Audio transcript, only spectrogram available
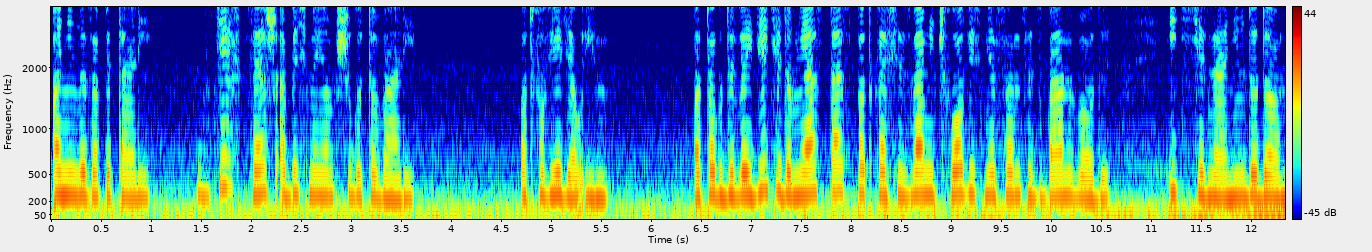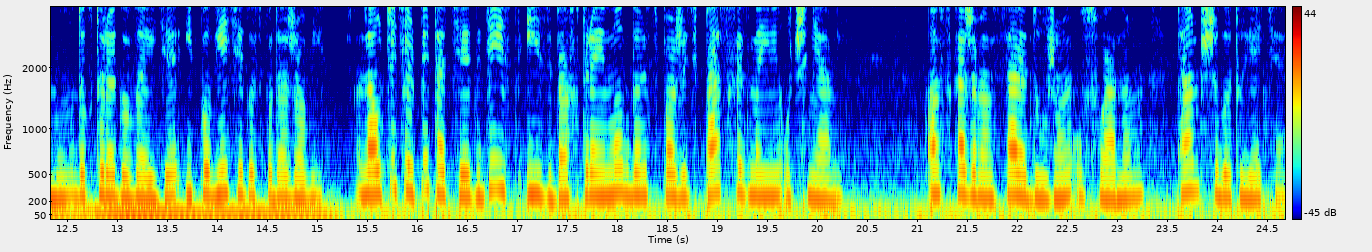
Oni go zapytali: Gdzie chcesz, abyśmy ją przygotowali? Odpowiedział im: Oto gdy wejdziecie do miasta, spotka się z wami człowiek niosący dzban wody. Idźcie za nim do domu, do którego wejdzie i powiecie gospodarzowi. Nauczyciel pyta cię, gdzie jest izba, w której mógłbym spożyć paschę z moimi uczniami. On wskaże wam salę dużą, usłaną, tam przygotujecie.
